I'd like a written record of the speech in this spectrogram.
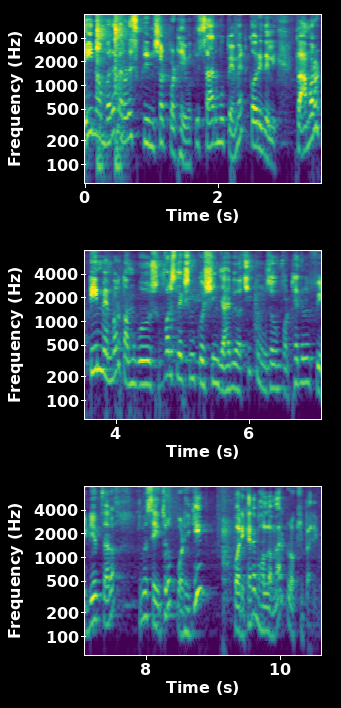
ଏଇ ନମ୍ବରରେ ତାର ଗୋଟେ ସ୍କ୍ରିନସଟ୍ ପଠାଇବ କି ସାର୍ ମୁଁ ପେମେଣ୍ଟ କରିଦେଲି ତ ଆମର ଟିମ୍ ମେମ୍ବର ତୁମକୁ ସୁପର ସିଲେକ୍ସନ୍ କୋଶ୍ଚିନ୍ ଯାହା ବି ଅଛି ତୁମକୁ ସବୁ ପଠାଇଦେବେ ପି ଡି ଏଫ୍ ତାର ତୁମେ ସେଇଥିରୁ ପଢ଼ିକି ପରୀକ୍ଷାରେ ଭଲ ମାର୍କ ରଖିପାରିବ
